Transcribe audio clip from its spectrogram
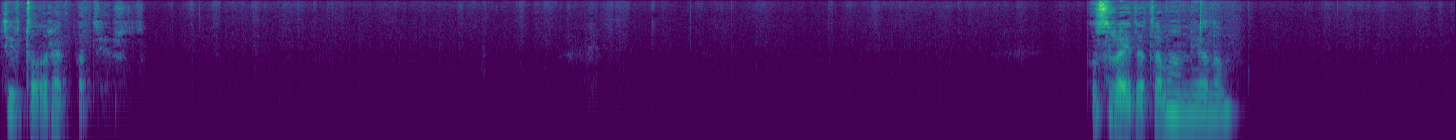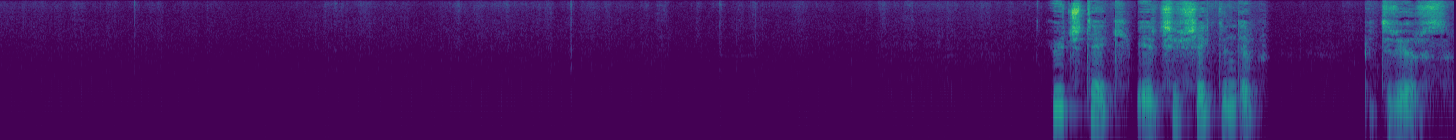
çift olarak batıyoruz. Bu sırayı da tamamlayalım. Üç tek bir çift şeklinde bitiriyoruz.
